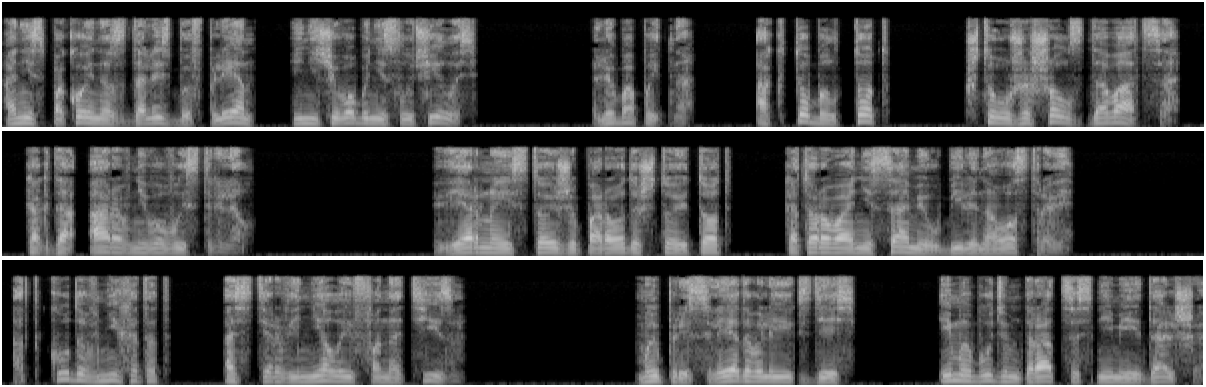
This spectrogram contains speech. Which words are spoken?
они спокойно сдались бы в плен, и ничего бы не случилось. Любопытно, а кто был тот, что уже шел сдаваться, когда Ара в него выстрелил? Верно, из той же породы, что и тот, которого они сами убили на острове. Откуда в них этот остервенелый фанатизм? Мы преследовали их здесь, и мы будем драться с ними и дальше.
